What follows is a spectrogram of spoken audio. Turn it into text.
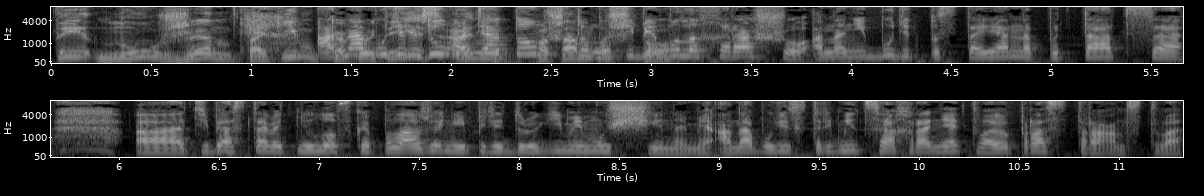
ты нужен таким, она какой ты будет есть, думать а о том, чтобы тебе что. было хорошо. Она не будет постоянно пытаться а, тебя ставить в неловкое положение перед другими мужчинами. Она будет стремиться охранять твое пространство.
